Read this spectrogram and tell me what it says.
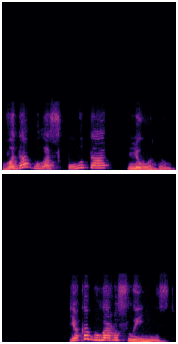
Вода була скута льодом. Яка була рослинність?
